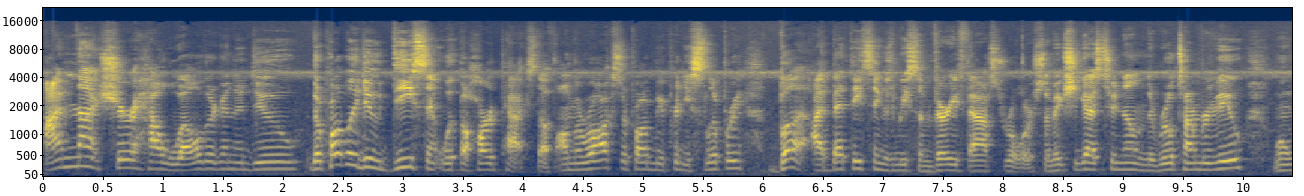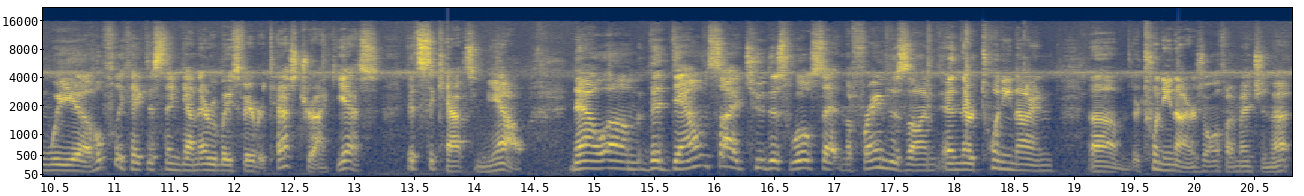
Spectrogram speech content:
I'm not sure how well they're going to do. They'll probably do decent with the hard pack stuff. On the rocks, they'll probably be pretty slippery, but I bet these things to be some very fast rollers. So make sure you guys tune in on the real time review when we uh, hopefully take this thing down everybody's favorite test track. Yes, it's the Cat's Meow. Now, um, the downside to this wheel set and the frame design, and they're 29, um, they're 29ers, I don't know if I mentioned that.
